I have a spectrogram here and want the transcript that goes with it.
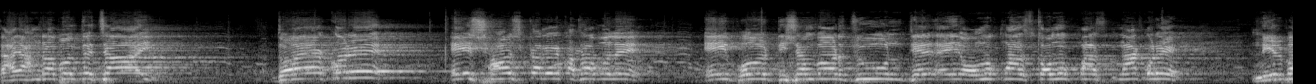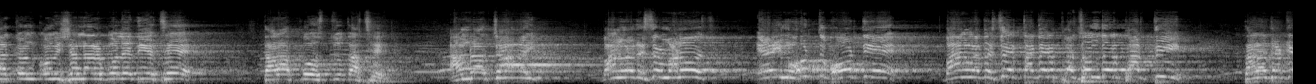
তাই আমরা বলতে চাই, দয়া করে এই সংস্কারের কথা বলে এই ভোট ডিসেম্বর, জুন, যে এই অমুক মাস, তমুক মাস না করে নির্বাচন কমিশনার বলে দিয়েছে, তারা প্রস্তুত আছে। আমরা চাই বাংলাদেশের মানুষ এই মুহূর্তে ভোট দিয়ে বাংলাদেশের তাদের পছন্দের প্রার্থী, তারা যাকে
